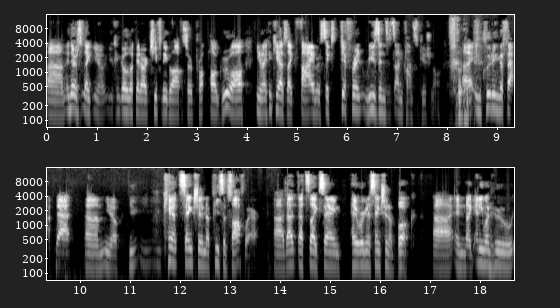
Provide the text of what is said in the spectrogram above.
Um, and there's like, you know, you can go look at our chief legal officer, Paul Grewal. You know, I think he has like five or six different reasons it's unconstitutional, uh, including the fact that, um, you know, you, you can't sanction a piece of software. Uh, that, that's like saying, hey, we're going to sanction a book. Uh, and like anyone who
